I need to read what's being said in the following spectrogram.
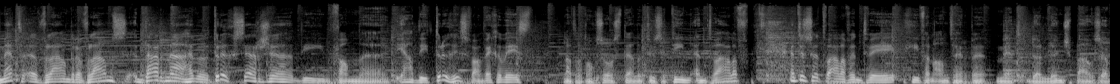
met Vlaanderen Vlaams. Daarna hebben we terug Serge, die, van, eh, ja, die terug is van weg geweest. Laten we het nog zo stellen, tussen 10 en 12. En tussen 12 en 2 Guy van Antwerpen met de lunchpauze.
